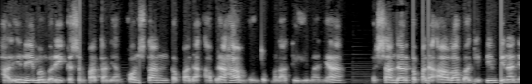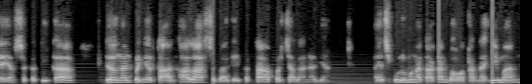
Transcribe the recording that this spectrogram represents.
Hal ini memberi kesempatan yang konstan kepada Abraham untuk melatih imannya, bersandar kepada Allah bagi pimpinannya yang seketika, dengan penyertaan Allah sebagai peta perjalanannya. Ayat 10 mengatakan bahwa karena iman,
